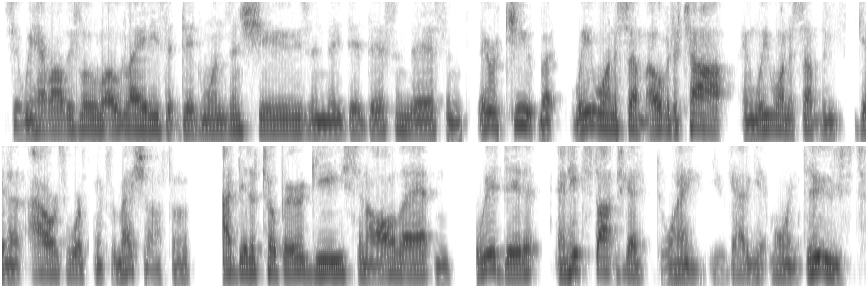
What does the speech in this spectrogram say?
So we have all these little old ladies that did ones and shoes and they did this and this and they were cute, but we wanted something over the top and we wanted something to get an hour's worth of information off of. I did a topiary geese and all that. And we did it. And he'd stop and go, Dewayne, you got to get more enthused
